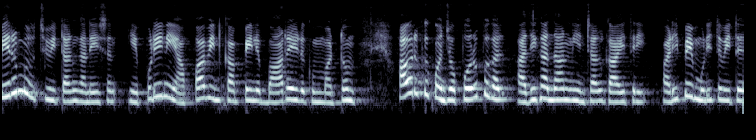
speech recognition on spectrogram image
பெருமூச்சு விட்டான் கணேசன். எப்படி நீ அப்பாவின் கம்பெனி பார எடுக்கும் மட்டும்? அவருக்கு கொஞ்சம் பொறுப்புகள் அதிகம்தான் என்றாள் காயத்ரி. படிப்பை முடித்துவிட்டு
